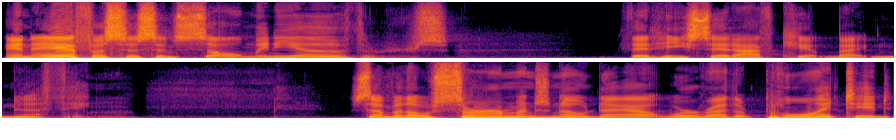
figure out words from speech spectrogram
and Ephesus and so many others that he said, I've kept back nothing. Some of those sermons, no doubt, were rather pointed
